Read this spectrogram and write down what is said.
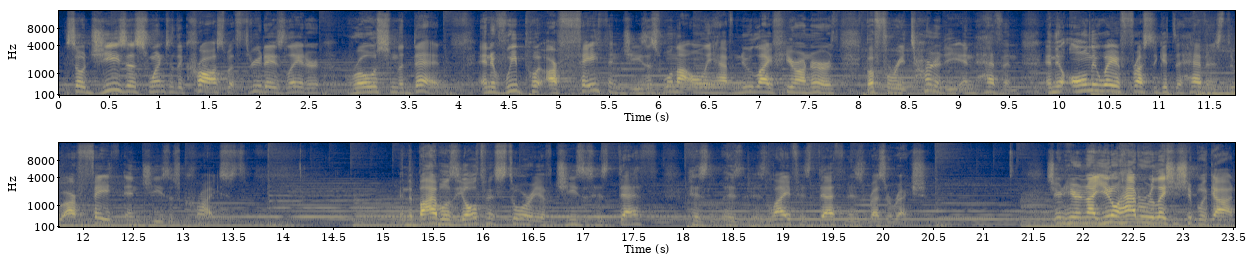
And so Jesus went to the cross, but three days later rose from the dead. And if we put our faith in Jesus, we'll not only have new life here on earth, but for eternity in heaven. And the only way for us to get to heaven is through our faith in Jesus Christ. And the Bible is the ultimate story of Jesus, his death, his, his, his life, his death, and his resurrection. So you're in here tonight, you don't have a relationship with God,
